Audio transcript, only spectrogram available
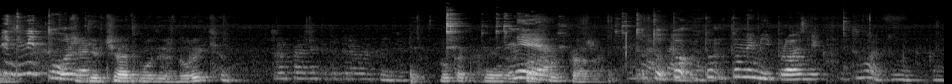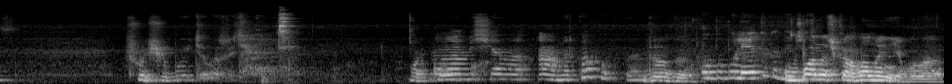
І дві теж. Дівчат будеш дурити, Твой праздник это 1 апреля. ну так він Ні. що скаже. То, то, то, то, то не мій праздник. Твой, твой как раз. Що ще будете ложити? Мама Морковь? обещала... А, морковку купила? Да, да. О, бабуля, я тут У один баночках головне не було.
